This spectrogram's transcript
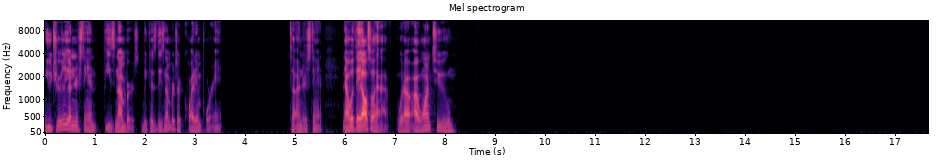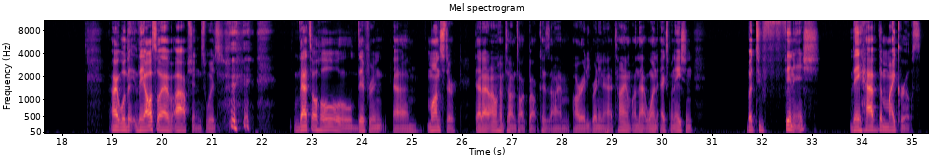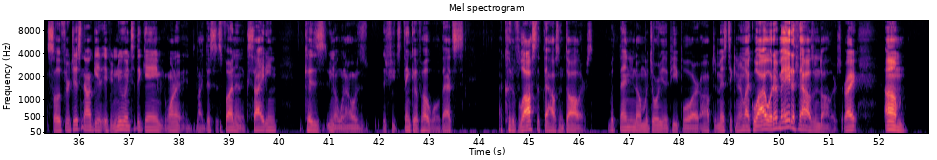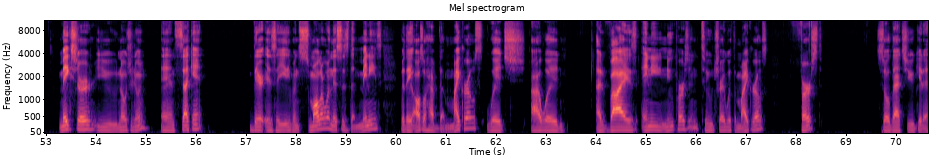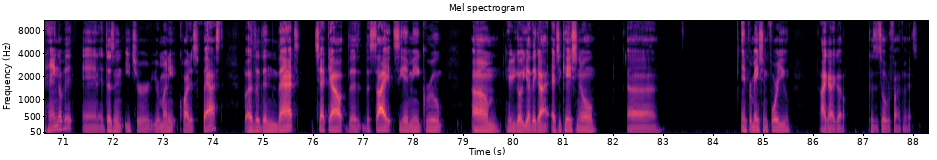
you truly understand these numbers because these numbers are quite important to understand. Now, what they also have, what I, I want to All right. Well, they, they also have options, which that's a whole different um, monster that I don't have time to talk about because I'm already running out of time on that one explanation. But to finish, they have the micros. So if you're just now getting, if you're new into the game, you want to like this is fun and exciting because you know when I was, if you think of oh well that's I could have lost a thousand dollars but then, you know, majority of the people are optimistic and they're like, well, I would have made a thousand dollars, right? Um, make sure you know what you're doing. And second, there is a even smaller one. This is the minis, but they also have the micros, which I would advise any new person to trade with the micros first so that you get a hang of it and it doesn't eat your your money quite as fast. But other than that, check out the the site CME Group. Um, here you go. Yeah, they got educational uh, information for you. I gotta go because it's over five minutes.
